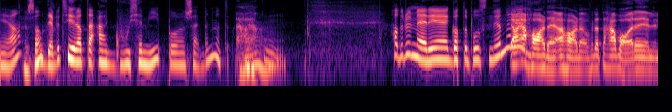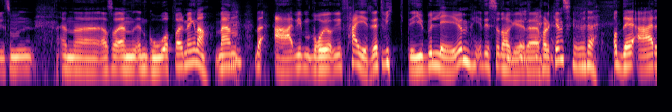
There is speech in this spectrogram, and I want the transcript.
Ja, Er det sant? det betyr at det er god kjemi på skjermen, vet du. Ja, ja. Hadde du mer i godteposen din, Ja, jeg har det. jeg har det, For dette her var eh, liksom en, eh, altså en, en god oppvarming, da. Men det er, vi, jo, vi feirer et viktig jubileum i disse dager, eh, folkens. Og det er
